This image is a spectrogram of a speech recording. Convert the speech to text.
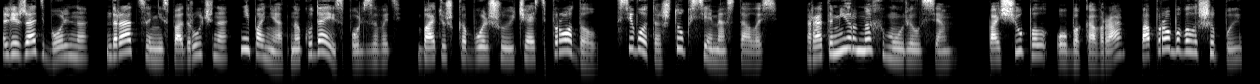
Лежать больно, драться несподручно, непонятно, куда использовать. Батюшка большую часть продал, всего-то штук семь осталось». Ратмир нахмурился, Пощупал оба ковра, попробовал шипы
